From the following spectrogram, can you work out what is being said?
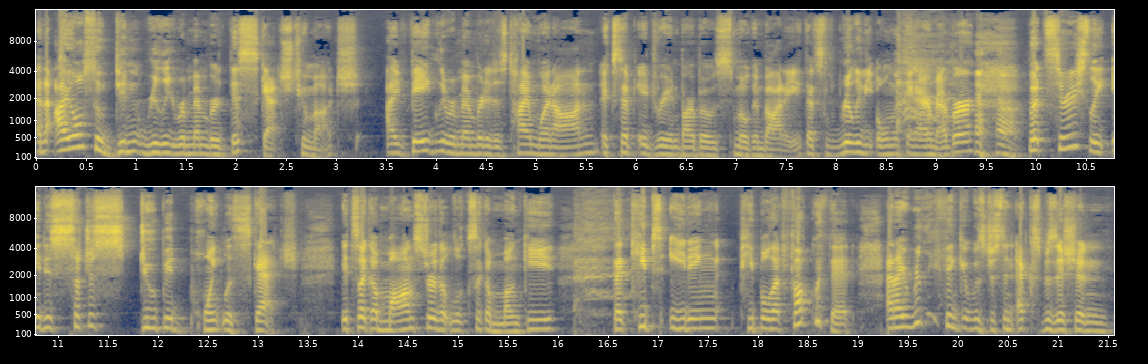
And I also didn't really remember this sketch too much. I vaguely remembered it as time went on, except Adrienne Barbeau's smoking body. That's really the only thing I remember. but seriously, it is such a stupid, pointless sketch. It's like a monster that looks like a monkey that keeps eating people that fuck with it. And I really think it was just an exposition,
